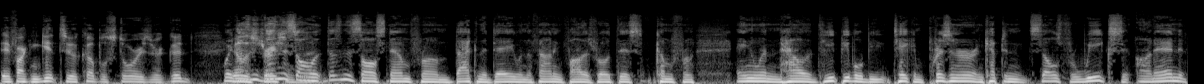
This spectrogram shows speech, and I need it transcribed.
if I can get to a couple stories or a good Wait, doesn't, illustrations. doesn't this all doesn't this all stem from back in the day when the founding fathers wrote this? Comes from England and how he, people would be taken prisoner and kept in cells for weeks on end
